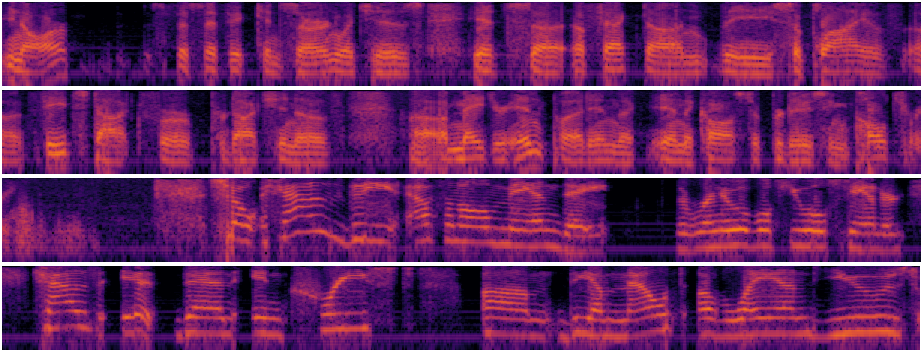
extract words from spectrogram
you know our specific concern, which is its uh, effect on the supply of uh, feedstock for production of uh, a major input in the in the cost of producing poultry. So, has the ethanol mandate, the renewable fuel standard, has it then increased? Um, the amount of land used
